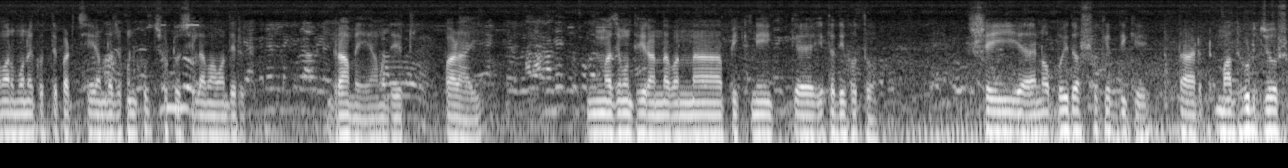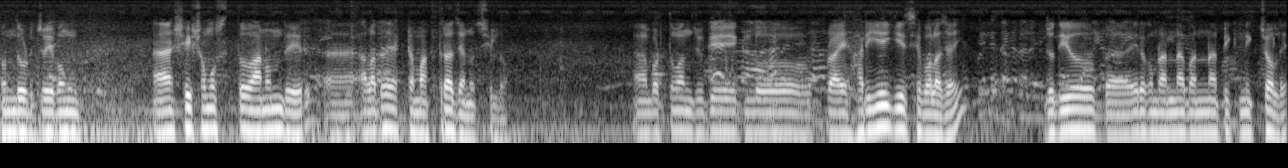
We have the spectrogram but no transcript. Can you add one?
আমার মনে করতে পারছি আমরা যখন খুব ছোট ছিলাম আমাদের গ্রামে, আমাদের পাড়ায়, মাঝে মধ্যেই রান্নাবান্না, পিকনিক ইত্যাদি হতো। সেই নব্বই দশকের দিকে তার মাধুর্য, সৌন্দর্য এবং সেই সমস্ত আনন্দের আলাদা একটা মাত্রা যেন ছিল। বর্তমান যুগে এগুলো প্রায় হারিয়েই গিয়েছে বলা যায়। যদিও এরকম রান্না বান্না পিকনিক চলে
